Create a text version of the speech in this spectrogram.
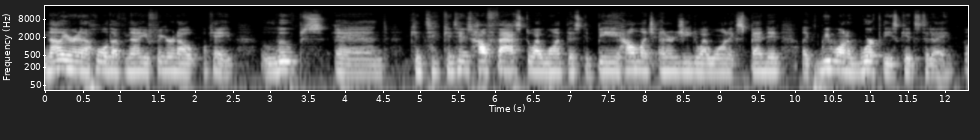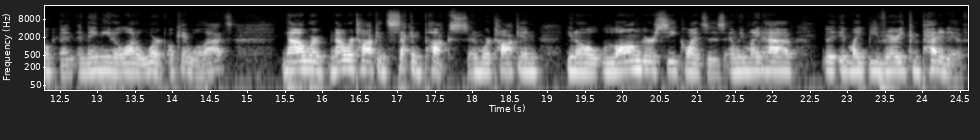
Now you're in a hold up now you're figuring out okay loops and cont- continues how fast do i want this to be? How much energy do i want expended? Like we want to work these kids today. Okay and, and they need a lot of work. Okay well that's now we're now we're talking second pucks and we're talking you know longer sequences and we might have it might be very competitive.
